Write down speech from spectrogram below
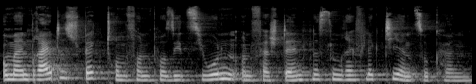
um ein breites Spektrum von Positionen und Verständnissen reflektieren zu können.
